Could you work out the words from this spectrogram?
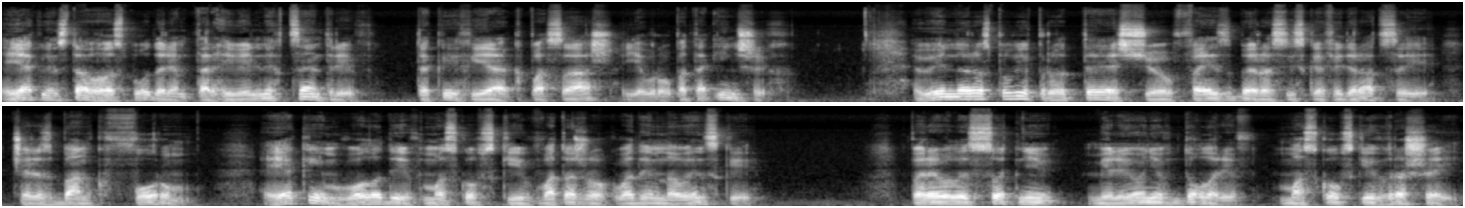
як він став господарем торгівельних центрів, таких як Пасаж, Європа та інших. Він не розповів про те, що ФСБ Російської Федерації через банк Форум, яким володів московський ватажок Вадим Новинський, перевели сотні мільйонів доларів московських грошей,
